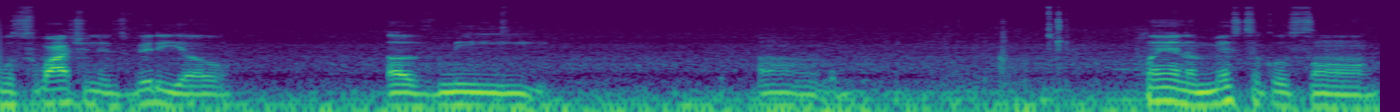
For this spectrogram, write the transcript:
was watching this video of me um, playing a mystical song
